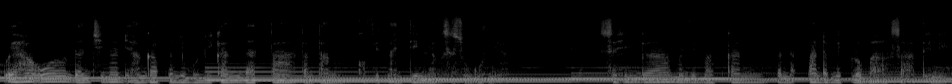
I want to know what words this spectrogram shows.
WHO dan Cina dianggap menyembunyikan data tentang COVID-19 yang sesungguhnya, sehingga menyebabkan pandemi global saat ini.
